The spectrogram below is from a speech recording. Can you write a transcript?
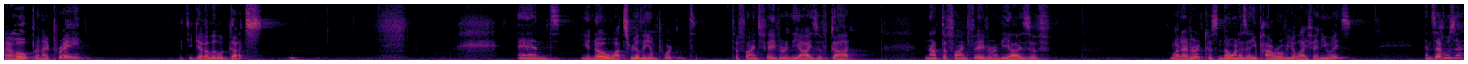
I hope and I pray that you get a little guts and you know what's really important to find favor in the eyes of God, not to find favor in the eyes of whatever, because no one has any power over your life, anyways. And zehuzah,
